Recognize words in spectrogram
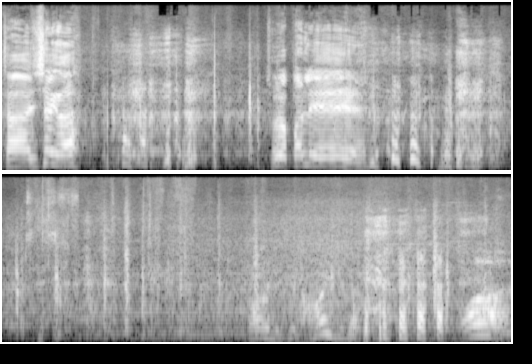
자, 이제 시작이다. 줘요, 빨리. 아, 근데 지금 나만 있는다. 와.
